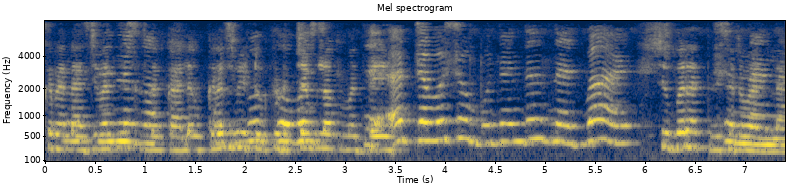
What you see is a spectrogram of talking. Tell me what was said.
करायला अजिबात विसरू नका. लवकरच भेटू पुढच्या ब्लॉगमध्ये. शुभरात्री सर्वांना.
